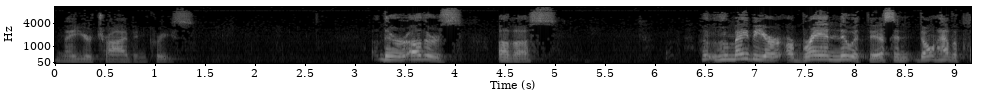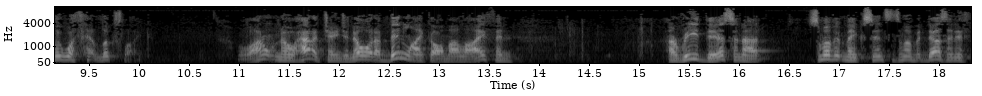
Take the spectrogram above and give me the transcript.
may your tribe increase. There are others of us who, who maybe are, are brand new at this and don't have a clue what that looks like. Well, I don't know how to change. I know what I've been like all my life, and I read this, and I, some of it makes sense and some of it doesn't. If,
